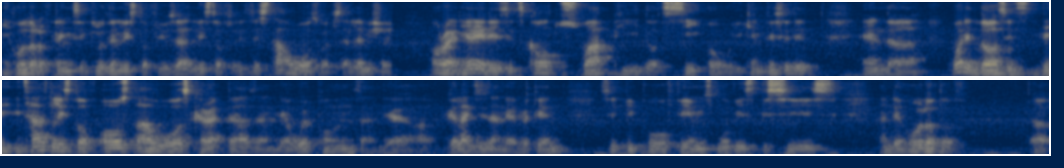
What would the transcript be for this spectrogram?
a whole lot of things, including list of users, list of it's a Star Wars website. Let me show you. All right, here it is. It's called swapi.co. You can visit it and uh, what it does is it has list of all Star Wars characters and their weapons and their galaxies and everything. See people, films, movies, species, and a whole lot of uh,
